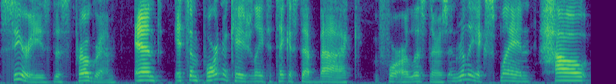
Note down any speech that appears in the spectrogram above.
series, this program. And it's important occasionally to take a step back for our listeners and really explain how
